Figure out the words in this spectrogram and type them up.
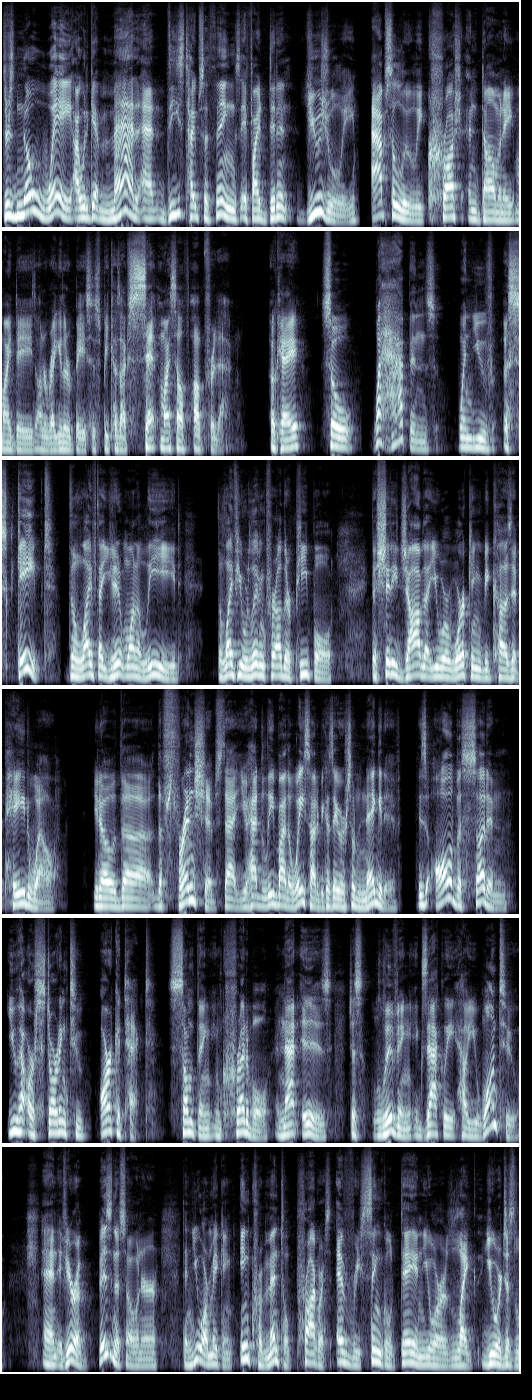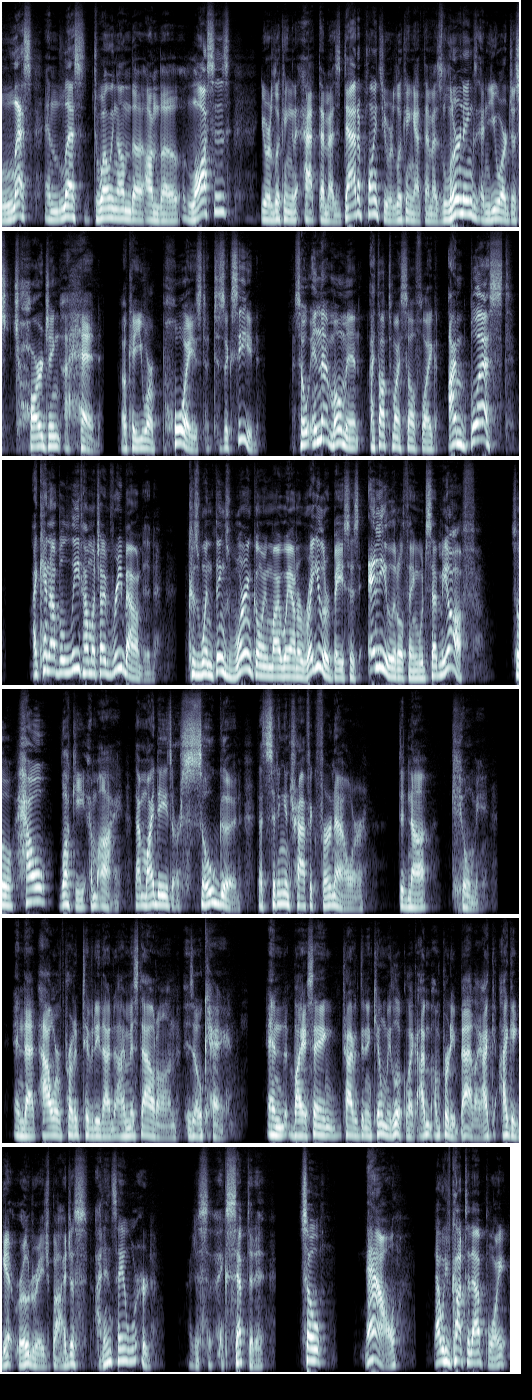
There's no way I would get mad at these types of things if I didn't usually absolutely crush and dominate my days on a regular basis because I've set myself up for that. Okay? So, what happens when you've escaped the life that you didn't want to lead, the life you were living for other people, the shitty job that you were working because it paid well? You know the the friendships that you had to leave by the wayside because they were so negative is all of a sudden you are starting to architect something incredible and that is just living exactly how you want to. And if you're a business owner then you are making incremental progress every single day and you are like you are just less and less dwelling on the on the losses you are looking at them as data points, you are looking at them as learnings, and you are just charging ahead. Okay, you are poised to succeed. So in that moment, I thought to myself, like, I'm blessed. I cannot believe how much I've rebounded. Because when things weren't going my way on a regular basis, any little thing would set me off. So, how lucky am I that my days are so good that sitting in traffic for an hour did not kill me? And that hour of productivity that I missed out on is okay. And by saying traffic didn't kill me, look, like I'm, I'm pretty bad. Like I, I could get road rage, but I just, I didn't say a word. I just accepted it. So now that we've got to that point,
